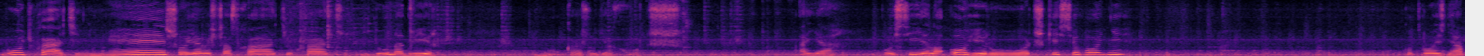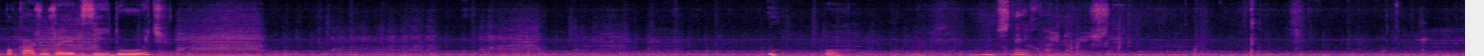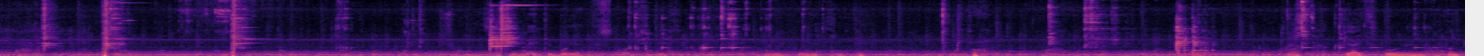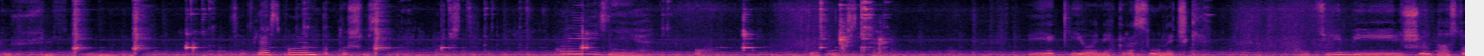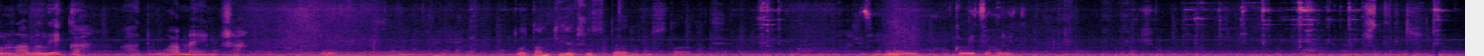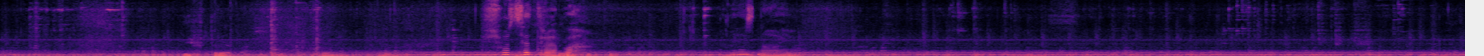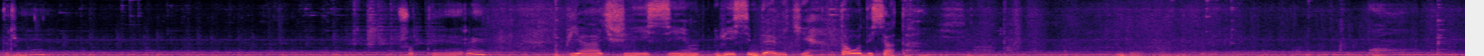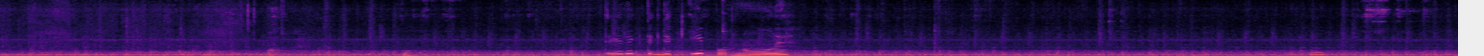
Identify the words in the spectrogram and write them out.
будь в хаті. Не, що я весь час в хаті, в хаті, йду на двір. Ну, кажу, як хочеш. А я посіяла огірочки сьогодні. Котрого дня покажу вже, як зійдуть. О, бачите, як файно вийшло. Щоб не загубити, бо як вскочить десь і полетіти. О, Ось так. п'ять з половиною, а там тут шість з половиною. Це 5,5, тобто 6,5. Бачите? Різні є. О, Так, бачите. Які вони красунечки. Оці більші. Одна сторона велика, а друга менша. О. То там ті, якщо спереду ставити. Ці, о, рукавиця горить. Їх треба. Що це треба? Не знаю. 4, 5, 6, 7, 8, 9 є. Та о 10. О. Тик, тик, тик і погнули.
